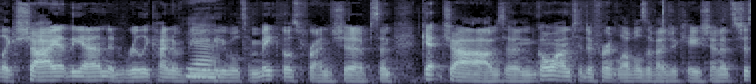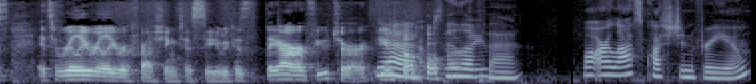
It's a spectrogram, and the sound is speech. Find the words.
like shy at the end and really kind of being Yeah. able to make those friendships and get jobs and go on to different levels of education it's just it's really really refreshing to see because they are our future you Yeah. know I love that. Well, our last question for you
